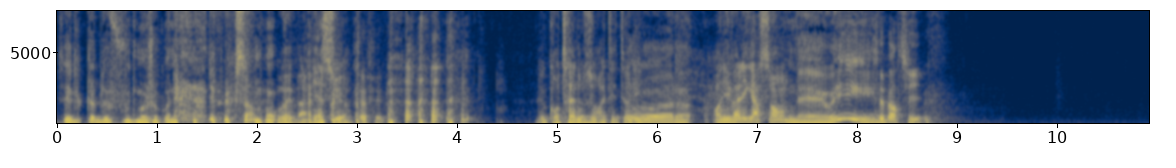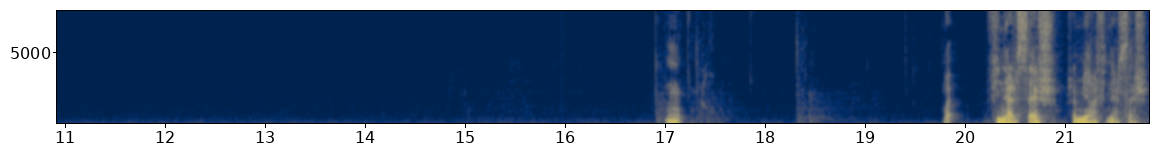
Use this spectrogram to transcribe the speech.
c'est le club de foot. Moi, je connais du Luxembourg. oui, bah, bien sûr. Tout à fait. Le contraire nous aurait étonné. Voilà. On y va, les garçons? Mais oui. C'est parti. Finale sèche. J'aime bien la finale sèche.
